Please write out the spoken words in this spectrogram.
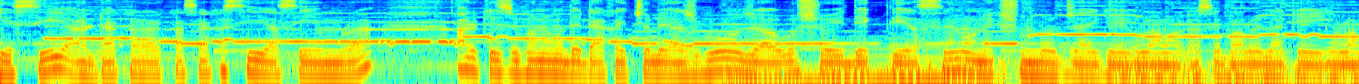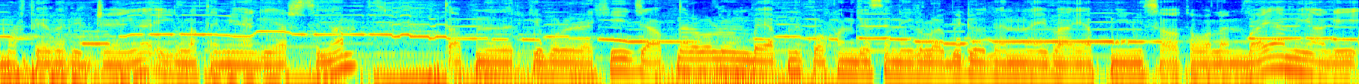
গেছি আর ঢাকার কাছাকাছি আছি আমরা। আর কিছুক্ষণের মধ্যে ঢাকায় চলে আসব। যা অবশ্যই দেখতে আছেন, অনেক সুন্দর জায়গা। এগুলো আমার কাছে ভালোই লাগে। এগুলো আমার ফেভারিট জায়গা। এগুলোতে আমি আগে আসছিলাম। তা আপনাদেরকে বলে রাখি যে আপনারা বলবেন, ভাই, আপনি কখন গেছেন? এগুলো ভিডিও দেন নাই, ভাই। আপনি মিশা কথা বলেন। ভাই, আমি আগে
